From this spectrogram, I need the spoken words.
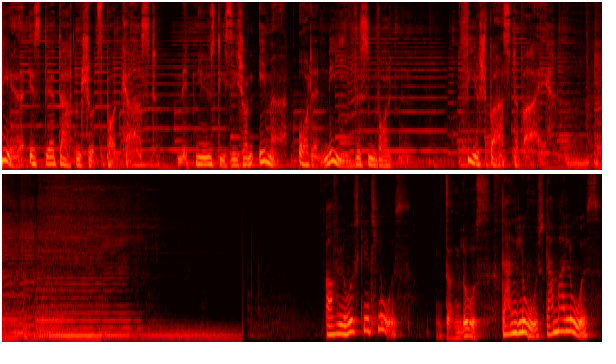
Hier ist der Datenschutz-Podcast mit News, die Sie schon immer oder nie wissen wollten. Viel Spaß dabei. Auf los geht's los. Dann los. Dann los, dann mal los.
